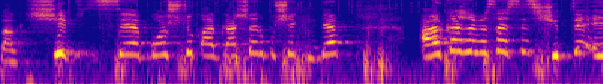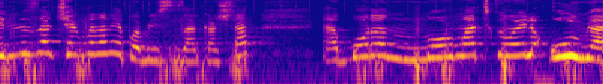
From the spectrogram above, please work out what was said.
Bak shift S boşluk arkadaşlar bu şekilde. Arkadaşlar mesela siz shift'e elinizden çekmeden yapabilirsiniz arkadaşlar. Yani bu arada normal tıklamayla olmuyor.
